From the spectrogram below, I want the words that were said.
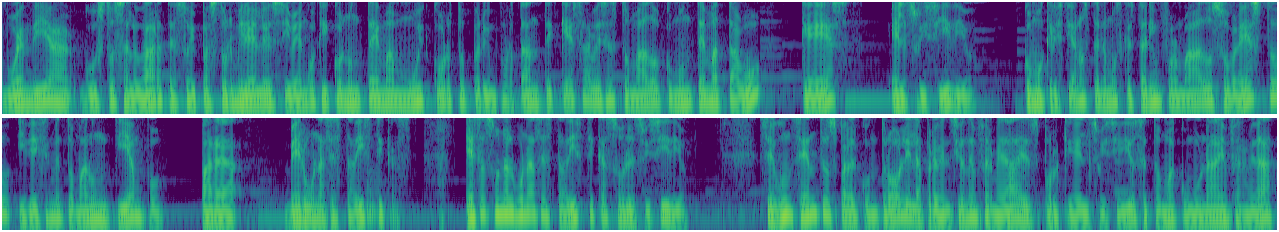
Buen día, gusto saludarte. Soy Pastor Mireles y vengo aquí con un tema muy corto pero importante que es a veces tomado como un tema tabú, que es el suicidio. Como cristianos tenemos que estar informados sobre esto y déjenme tomar un tiempo para ver unas estadísticas. Estas son algunas estadísticas sobre el suicidio. Según Centros para el Control y la Prevención de Enfermedades, porque el suicidio se toma como una enfermedad,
